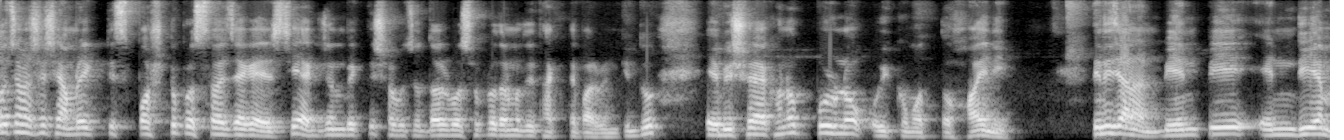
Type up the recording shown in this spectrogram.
আলোচনা শেষে আমরা একটি স্পষ্ট প্রস্তাবের জায়গায় এসেছি, একজন ব্যক্তি সর্বোচ্চ দশ বছর প্রধানমন্ত্রী থাকতে পারবেন, কিন্তু এ বিষয়ে এখনও পূর্ণ ঐকমত্য হয়নি। তিনি জানান বিএনপি এনডিএম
